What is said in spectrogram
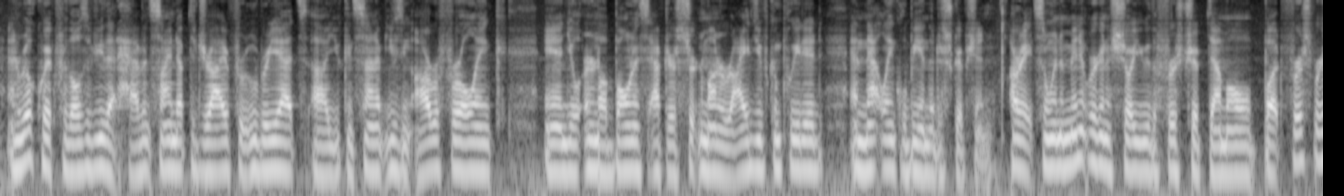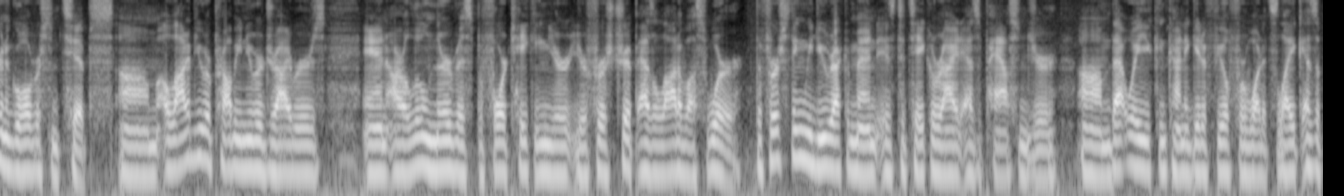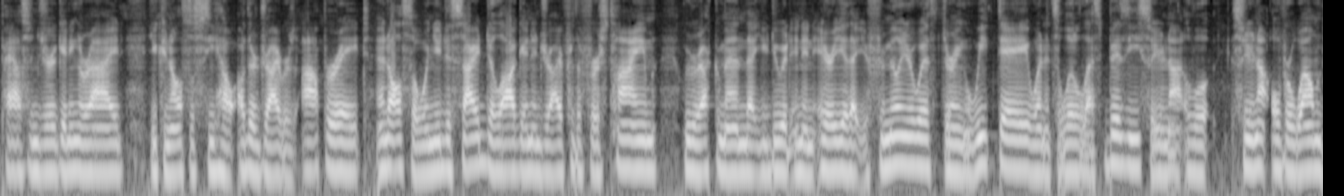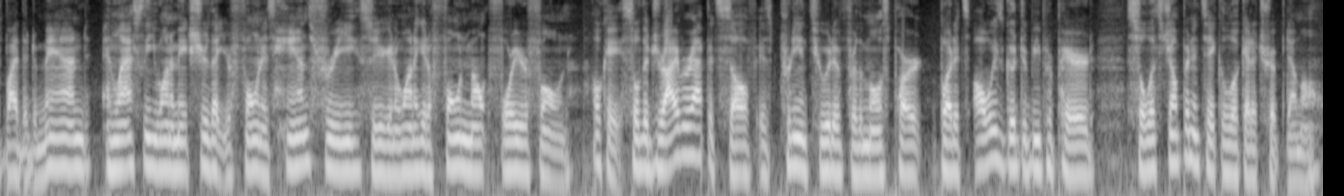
And real quick, for those of you that haven't signed up to drive for Uber yet, uh, you can sign up using our referral link and you'll earn a bonus after a certain amount of rides you've completed and that link will be in the description. All right, so in a minute we're gonna show you the first trip demo, but first we're gonna go over some tips. Um, a lot of you are probably newer drivers and are a little nervous before taking your, your first trip as a lot of us were. The first thing we do recommend is to take a ride as a passenger. Um, that way you can kind of get a feel for what it's like as a passenger getting a ride. You can also see how other drivers operate. And also when you decide to log in and drive for the first time, we recommend that you do it in an area that you're familiar with during a weekday when it's a little less busy so you're not a little so you're not overwhelmed by the demand. And lastly, you want to make sure that your phone is hands-free, so you're going to want to get a phone mount for your phone. Okay, so the driver app itself is pretty intuitive for the most part, but it's always good to be prepared. So let's jump in and take a look at a trip demo.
